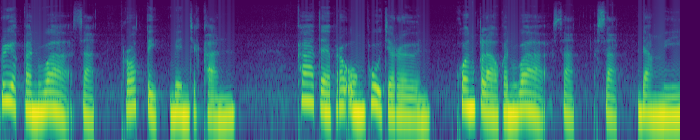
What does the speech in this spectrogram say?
เรียกกันว่าสัตว์ เพราะติดเบญจขันธ์ข้าแต่พระองค์ผู้เจริญ คนกล่าวกันว่า สัตว์ สัตว์ ดังนี้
